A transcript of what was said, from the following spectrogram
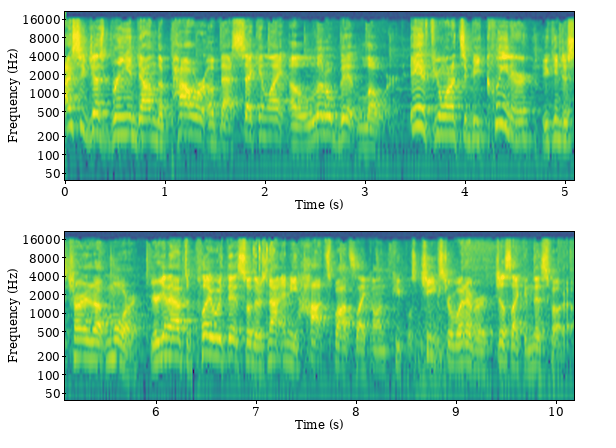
I suggest bringing down the power of that second light a little bit lower. If you want it to be cleaner, you can just turn it up more. You're gonna have to play with it so there's not any hot spots like on people's cheeks or whatever, just like in this photo.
